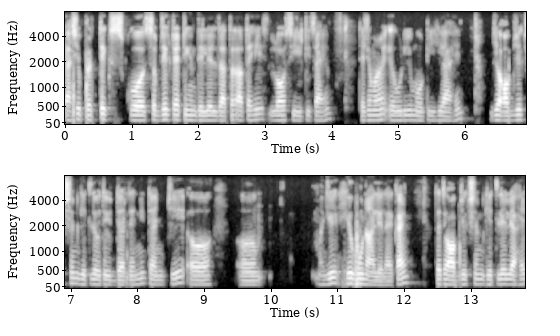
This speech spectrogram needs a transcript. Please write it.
असे प्रत्येक स्को सब्जेक्ट या ठिकाणी दिलेले जातात. आता हे लॉ सी ई टीचं आहे. त्याच्यामुळे एवढी मोठी ही आहे. जे ऑब्जेक्शन घेतले होते विद्यार्थ्यांनी त्यांचे म्हणजे हे होऊन आलेलं आहे. काय? तर ते ऑब्जेक्शन घेतलेले आहेत.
